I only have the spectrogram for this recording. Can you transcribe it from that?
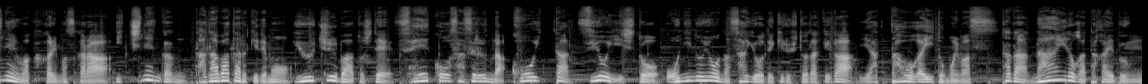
1年はかかりますから、1年間ただ働きでも YouTuber として成功させるんだ。こういった強い意志と鬼のような作業できる人だけがやった方がいいと思います。ただ難易度が高い分、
